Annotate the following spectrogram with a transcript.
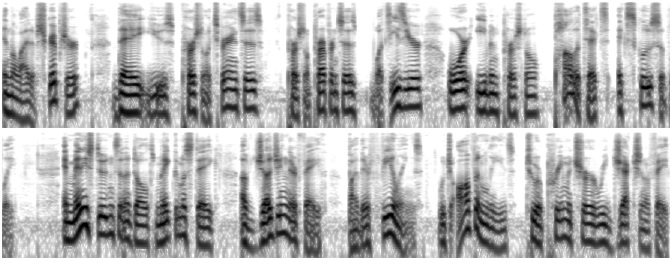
in the light of Scripture, they use personal experiences, personal preferences, what's easier, or even personal politics exclusively. And many students and adults make the mistake of judging their faith by their feelings, which often leads to a premature rejection of faith.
